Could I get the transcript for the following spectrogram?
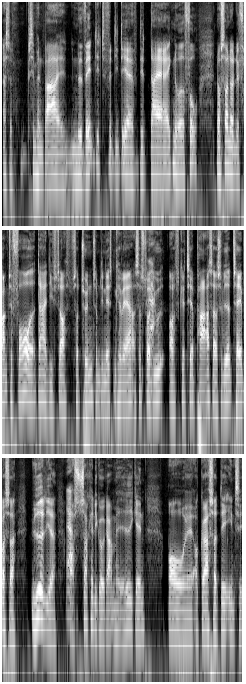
altså simpelthen bare øh, nødvendigt, fordi det er, det, der er ikke noget at få. Når så når det er frem til foråret, der er de så, så tynde, som de næsten kan være, og så står Ja. ja. de ud og skal til at parre sig og så videre, taber sig yderligere, Ja. ja. og så kan de gå i gang med at æde igen, og, øh, og gøre så det indtil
